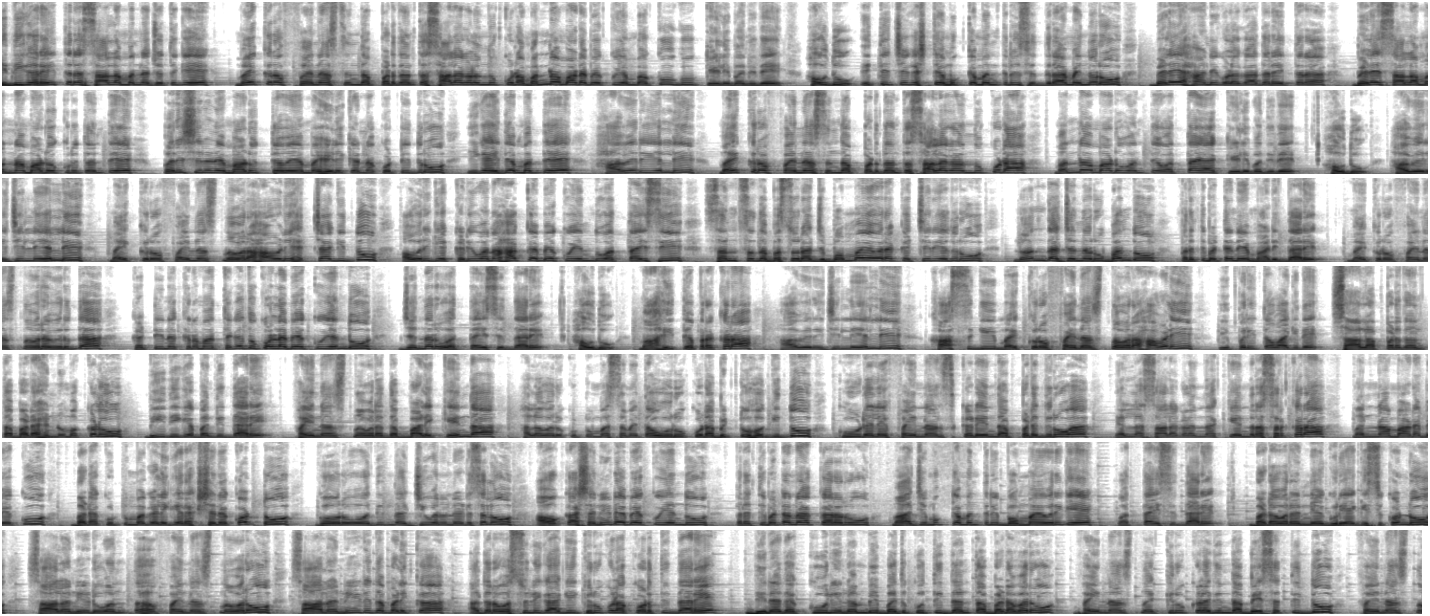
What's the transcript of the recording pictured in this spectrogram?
ಇದೀಗ ರೈತರ ಸಾಲ ಮನ್ನಾ ಜೊತೆಗೆ ಮೈಕ್ರೋ ಫೈನಾನ್ಸ್ನಿಂದ ಪಡೆದಂತ ಸಾಲಗಳನ್ನು ಕೂಡ ಮನ್ನಾ ಮಾಡಬೇಕು ಎಂಬ ಕೂಗು ಕೇಳಿ ಬಂದಿದೆ. ಹೌದು, ಇತ್ತೀಚೆಗಷ್ಟೇ ಮುಖ್ಯಮಂತ್ರಿ ಸಿದ್ದರಾಮಯ್ಯನವರು ಬೆಳೆ ಹಾನಿಗೊಳಗಾದ ರೈತರ ಬೆಳೆ ಸಾಲ ಮನ್ನಾ ಮಾಡುವ ಕುರಿತಂತೆ ಪರಿಶೀಲನೆ ಮಾಡುತ್ತೇವೆ ಎಂಬ ಹೇಳಿಕೆಯನ್ನು ಕೊಟ್ಟಿದ್ರು. ಈಗ ಇದೇ ಮಧ್ಯೆ ಹಾವೇರಿಯಲ್ಲಿ ಮೈಕ್ರೋ ಫೈನಾನ್ಸ್ನಿಂದ ಪಡೆದಂತ ಸಾಲಗಳನ್ನು ಕೂಡ ಮನ್ನಾ ಮಾಡುವಂತೆ ಒತ್ತಾಯ ಕೇಳಿ ಬಂದಿದೆ. ಹೌದು, ಹಾವೇರಿ ಜಿಲ್ಲೆಯಲ್ಲಿ ಮೈಕ್ರೋ ಫೈನಾನ್ಸ್ನವರ ಹಾವಳಿ ಹೆಚ್ಚಾಗಿದ್ದು ಅವರಿಗೆ ಕಡಿವಾಣ ಹಾಕಬೇಕು ಎಂದು ಒತ್ತಾಯಿಸಿ ಸಂಸದ ಬಸವರಾಜ ಬೊಮ್ಮಾಯಿ ಅವರ ಕಚೇರಿ ಎದುರು ನೊಂದ ಜನರು ಬಂದು ಪ್ರತಿಭಟನೆ ಮಾಡಿದ್ದಾರೆ. ಮೈಕ್ರೋ ಫೈನಾನ್ಸ್ನವರ ವಿರುದ್ಧ ಕಠಿಣ ಕ್ರಮ ತೆಗೆದುಕೊಳ್ಳಬೇಕು ಎಂದು ಜನರು ಒತ್ತಾಯಿಸಿದ್ದಾರೆ. ಹೌದು, ಮಾಹಿತಿಯ ಪ್ರಕಾರ ಹಾವೇರಿ ಜಿಲ್ಲೆಯಲ್ಲಿ ಖಾಸಗಿ ಮೈಕ್ರೋ ಫೈನಾನ್ಸ್ನವರ ಹಾವಳಿ ವಿಪರೀತವಾಗಿದೆ. ಸಾಲ ಪಡೆದಂತ ಬಡ ಹೆಣ್ಣು ಮಕ್ಕಳು ಬೀದಿಗೆ ಬಂದಿದ್ದಾರೆ. ಫೈನಾನ್ಸ್ನವರ ದಬ್ಬಾಳಿಕೆಯಿಂದ ಹಲವರು ಕುಟುಂಬ ಸಮೇತ ಊರು ಕೂಡ ಬಿಟ್ಟು ಹೋಗಿದ್ದು, ಕೂಡಲೇ ಫೈನಾನ್ಸ್ ಕಡೆಯಿಂದ ಪಡೆದಿರುವ ಎಲ್ಲ ಸಾಲಗಳನ್ನ ಕೇಂದ್ರ ಸರ್ಕಾರ ಮನ್ನಾ ಮಾಡಬೇಕು, ಬಡ ಕುಟುಂಬಗಳಿಗೆ ರಕ್ಷಣೆ ಕೊಟ್ಟು ಗೌರವದಿಂದ ಜೀವನ ನಡೆಸಲು ಅವಕಾಶ ನೀಡಬೇಕು ಎಂದು ಪ್ರತಿಭಟನಾಕಾರರು ಮಾಜಿ ಮುಖ್ಯಮಂತ್ರಿ ಬೊಮ್ಮಾಯಿಯವರಿಗೆ ಒತ್ತಾಯಿಸಿದ್ದಾರೆ. ಬಡವರನ್ನೇ ಗುರಿಯಾಗಿಸಿಕೊಂಡು ಸಾಲ ನೀಡುವಂತಹ ಫೈನಾನ್ಸ್ನವರು ಸಾಲ ನೀಡಿದ ಬಳಿಕ ಅದರ ವಸೂಲಿಗಾಗಿ ಕಿರುಕುಳ ಕೊಡ್ತಿದ್ದಾರೆ. ದಿನದ ಕೂಲಿ ನಂಬಿ ಬದುಕುತ್ತಿದ್ದಂತ ಬಡವರು ಫೈನಾನ್ಸ್ನ ಕಿರುಕುಳದಿಂದ ಬೇಸತ್ತಿದ್ದು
